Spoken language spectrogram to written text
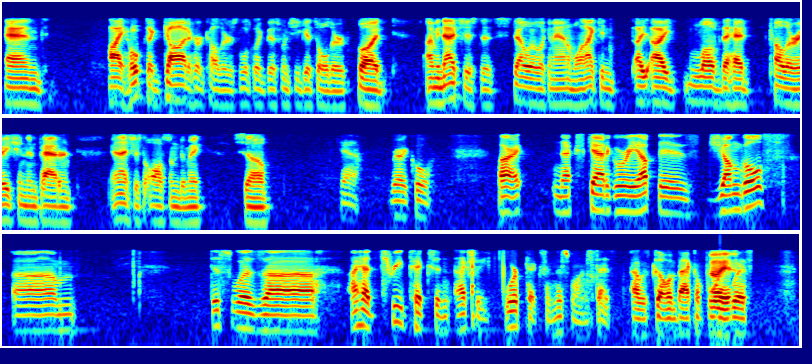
and I hope to God her colors look like this when she gets older. But I mean, that's just a stellar looking animal, and I can I I love the head coloration and pattern, and that's just awesome to me. So Yeah, very cool. All right, next category up is jungles. Um, this was uh, I had three picks and actually four picks in this one that I was going back and forth Oh, yeah. with.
